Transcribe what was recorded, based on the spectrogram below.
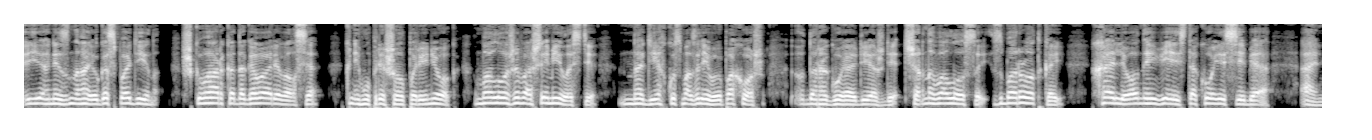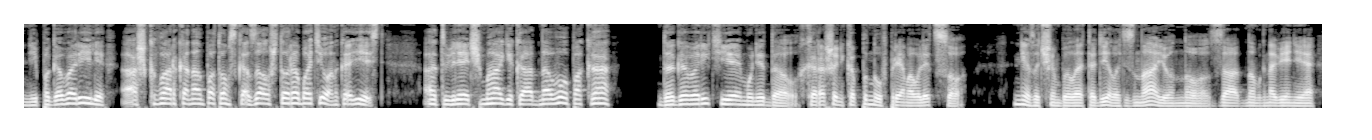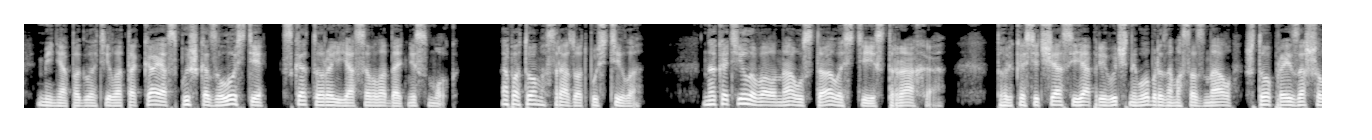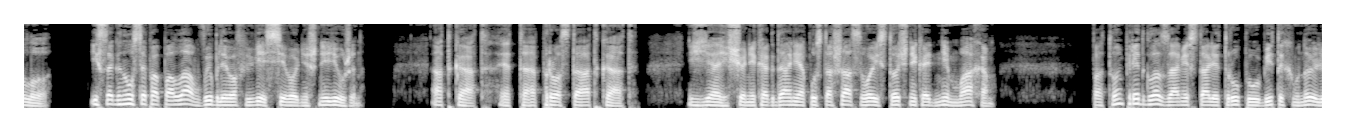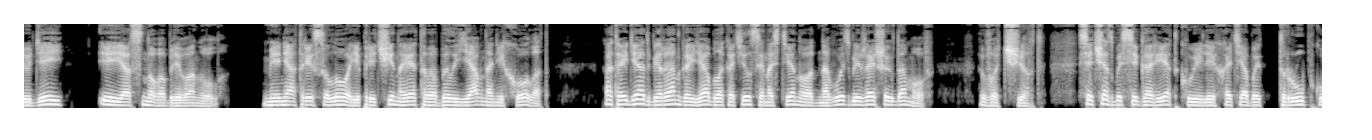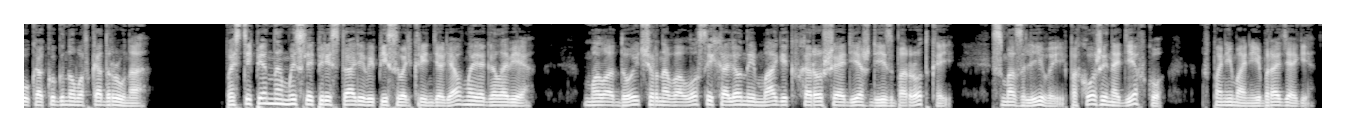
«Я не знаю, господин. Шкварка договаривался. К нему пришел паренек моложе вашей милости, на девку смазливую похож, в дорогой одежде, черноволосой, с бородкой, холеный весь такой из себя. Они поговорили, а шкварка нам потом сказал, что работенка есть. Отвлечь магика одного пока...» Договорить я ему не дал, хорошенько пнув прямо в лицо. Незачем было это делать, знаю, но за одно мгновение меня поглотила такая вспышка злости, с которой я совладать не смог. А потом сразу отпустила. Накатила волна усталости и страха. Только сейчас я привычным образом осознал, что произошло, и согнулся пополам, выблевав весь сегодняшний ужин. Откат — это просто откат. Я еще никогда не опустошал свой источник одним махом. Потом перед глазами встали трупы убитых мной людей, и я снова блеванул. Меня трясло, и причина этого был явно не холод. Отойдя от Беранга, я облокотился на стену одного из ближайших домов. Вот черт, сейчас бы сигаретку или хотя бы трубку, как у гномов Кадруна. Постепенно мысли перестали выписывать кренделя в моей голове. Молодой, черноволосый, холеный магик в хорошей одежде и с бородкой, смазливый, похожий на девку, в понимании бродяги.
